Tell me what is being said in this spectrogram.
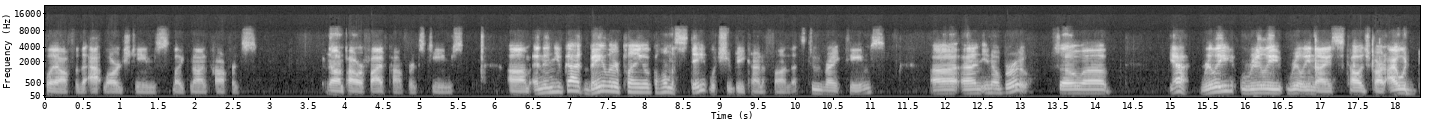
playoff for the at-large teams, like non-conference, non-power five conference teams. Um, and then you've got Baylor playing Oklahoma State, which should be kind of fun. That's two ranked teams, uh, and you know Brew. So uh, yeah, really, really, really nice college card. I would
